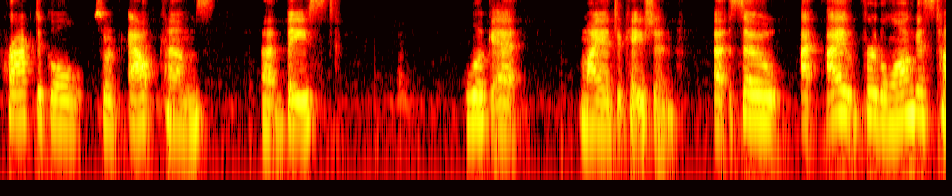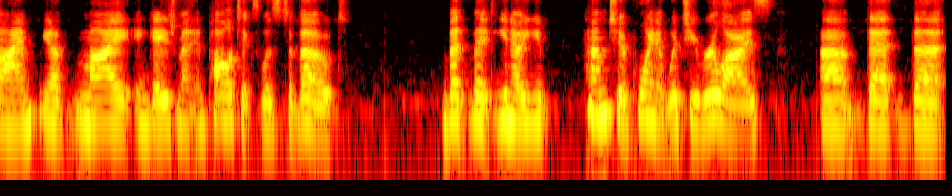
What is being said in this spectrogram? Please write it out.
practical sort of outcomes uh, based look at my education. Uh, so I, I, for the longest time, you know, my engagement in politics was to vote, but but you know, you come to a point at which you realize uh, that the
